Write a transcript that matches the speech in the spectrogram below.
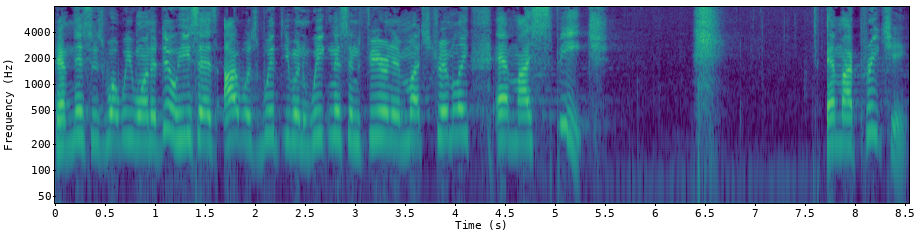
And this is what we want to do. He says, I was with you in weakness and fear and in much trembling, and my speech and my preaching.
